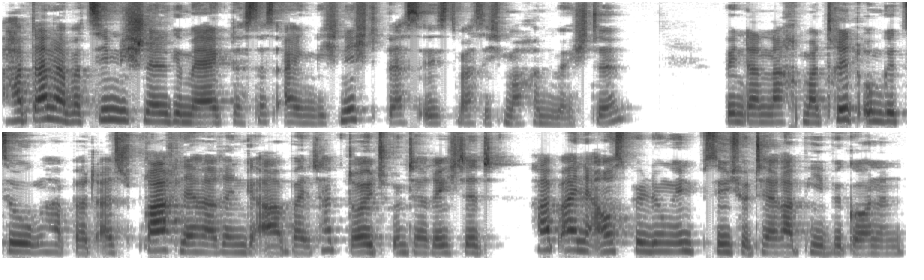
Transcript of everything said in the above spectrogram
habe dann aber ziemlich schnell gemerkt, dass das eigentlich nicht das ist, was ich machen möchte. Bin dann nach Madrid umgezogen, habe dort als Sprachlehrerin gearbeitet, habe Deutsch unterrichtet, habe eine Ausbildung in Psychotherapie begonnen,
